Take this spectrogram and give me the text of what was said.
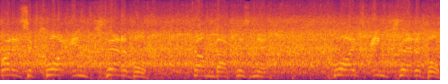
Well, it's a quite incredible comeback, isn't it? Quite incredible.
